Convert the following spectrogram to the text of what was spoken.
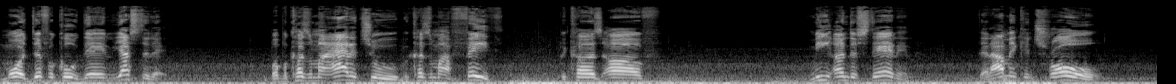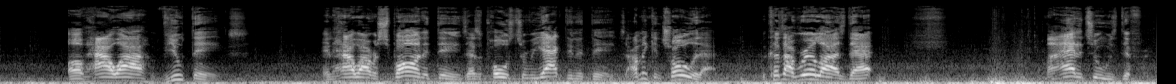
more difficult than yesterday. But because of my attitude, because of my faith, because of me understanding that I'm in control of how I view things, and how I respond to things as opposed to reacting to things. I'm in control of that. Because I realized that, my attitude was different.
